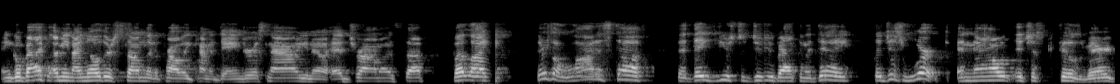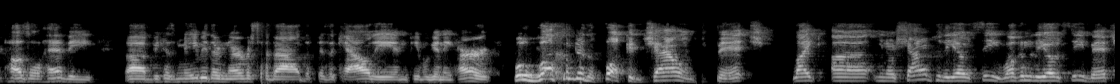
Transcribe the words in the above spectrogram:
and go back. I mean, I know there's some that are probably kind of dangerous now, you know, head trauma and stuff, but like there's a lot of stuff that they used to do back in the day that just worked. And now it just feels very puzzle heavy uh, because maybe they're nervous about the physicality and people getting hurt. Well, welcome to the fucking challenge, bitch. Like, uh, you know, shout out to the OC. Welcome to the OC, bitch.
